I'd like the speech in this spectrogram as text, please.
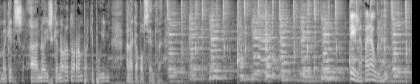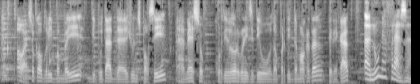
amb aquests eh, nois que no retornen perquè puguin anar cap al centre. Té la paraula Hola, sóc el David Bonveí, diputat de Junts pel Sí. A més, sóc coordinador organitzatiu del Partit Demòcrata, PDeCAT. En una frase.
